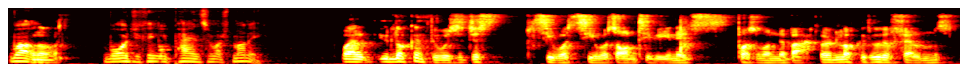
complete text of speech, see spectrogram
Well, No. why do you think you're paying so much money? Well, you're looking through is to just see what see what's on TV and it's possible in the background. Looking through the films,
